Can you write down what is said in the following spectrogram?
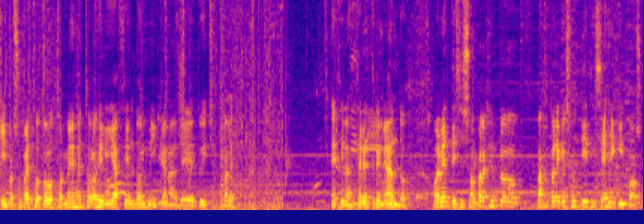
Y por supuesto, todos los torneos estos los iría haciendo en mi canal de Twitch, ¿vale? Es decir, los estaré streameando. Obviamente, si son, por ejemplo, vamos a poner que son 16 equipos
